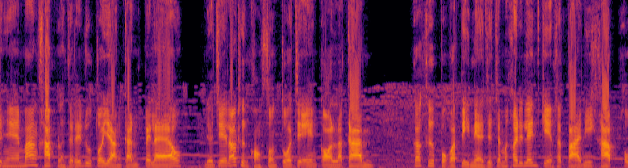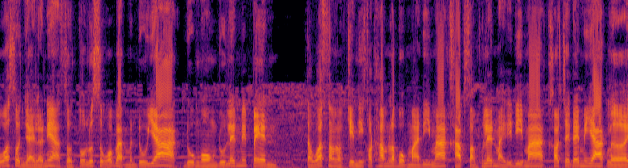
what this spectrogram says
เป็นยังไงบ้างครับ หลังจากได้ดูตัวอย่างกันไปแล้ว เดี๋ยวเจเล่าถึงของส่วนตัวเจเองก่อนละกัน ก็คือปกติเนี่ยเจจะไม่ค่อยได้เล่นเกมสไตล์นี้ครับ เพราะว่าส่วนใหญ่แล้วเนี่ยส่วนตัวรู้สึกว่าแบบมันดูยาก ดูงง ดูเล่นไม่เป็น แต่ว่าสำหรับเกมนี้เขาทำระบบมาดีมากครับ สอนผู้เล่นใหม่ได้ดีมาก เข้าใจได้ไม่ยากเลย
